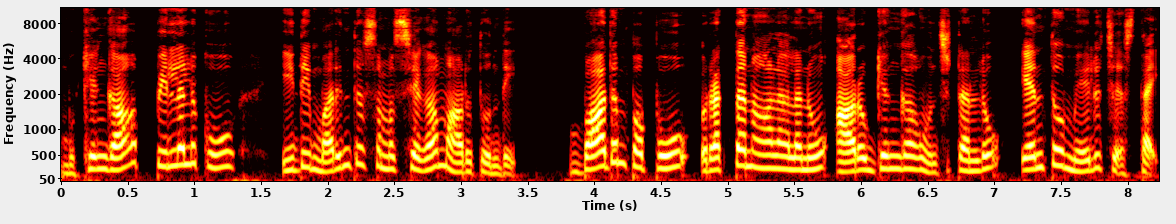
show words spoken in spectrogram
ముఖ్యంగా పిల్లలకు ఇది మరింత సమస్యగా మారుతుంది. బాదం పప్పు రక్తనాళాలను ఆరోగ్యంగా ఉంచటంలో ఎంతో మేలు చేస్తాయి.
